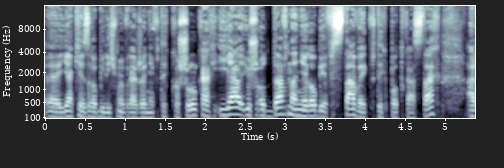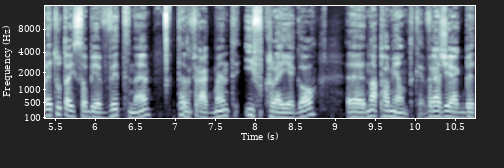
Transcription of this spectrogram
e, jakie zrobiliśmy wrażenie w tych koszulkach. I ja już od dawna nie robię wstawek w tych podcastach, ale tutaj sobie wytnę ten fragment i wkleję go na pamiątkę. W razie jakby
